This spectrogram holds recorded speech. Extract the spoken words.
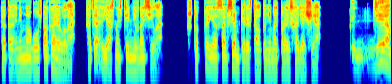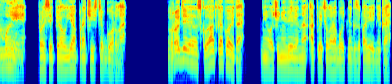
Это немного успокаивало, хотя ясности не вносило. Что-то я совсем перестал понимать происходящее. «Где мы?» — просипел я, прочистив горло. «Вроде склад какой-то», — не очень уверенно ответил работник заповедника.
